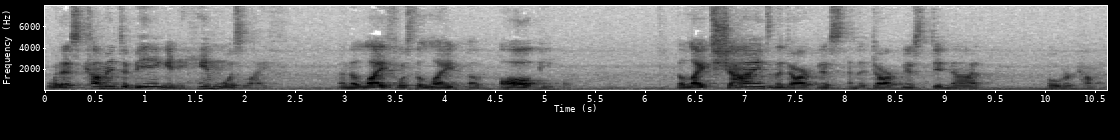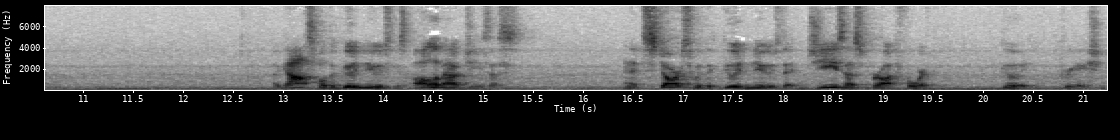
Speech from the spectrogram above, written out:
What has come into being in him was life, and the life was the light of all people. The light shines in the darkness, and the darkness did not overcome it. The gospel, the good news, is all about Jesus. And it starts with the good news that Jesus brought forth good creation.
